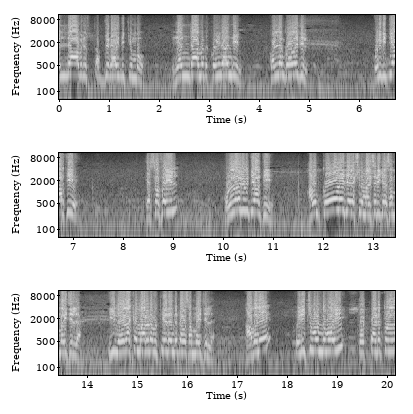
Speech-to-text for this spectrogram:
എല്ലാവരും സ്തബ്ധരായി നിൽക്കുമ്പോൾ രണ്ടാമത് കൊയിലാണ്ടിയിൽ കൊല്ലം കോളേജിൽ ഒരു വിദ്യാർത്ഥിയെ എസ് എഫ് ഐയിൽ ഉള്ള ഒരു വിദ്യാർത്ഥിയെ അവൻ കോളേജ് ഇലക്ഷന് മത്സരിക്കാൻ സമ്മതിച്ചില്ല. ഈ നേതാക്കന്മാരുടെ വൃത്തിയുടെ എന്നിട്ട് അവൻ സമ്മതിച്ചില്ല. അവനെ പിടിച്ചുകൊണ്ടുപോയി തൊട്ടടുത്തുള്ള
